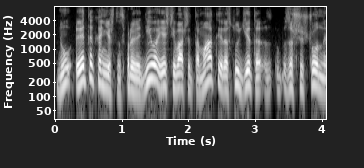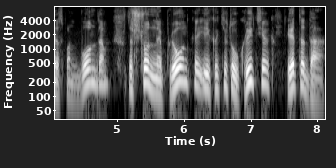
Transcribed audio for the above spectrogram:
Ну, это, конечно, справедливо, если ваши томаты растут где-то защищенные спанбондом, защищенная пленкой или каких-то укрытиях, это да.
